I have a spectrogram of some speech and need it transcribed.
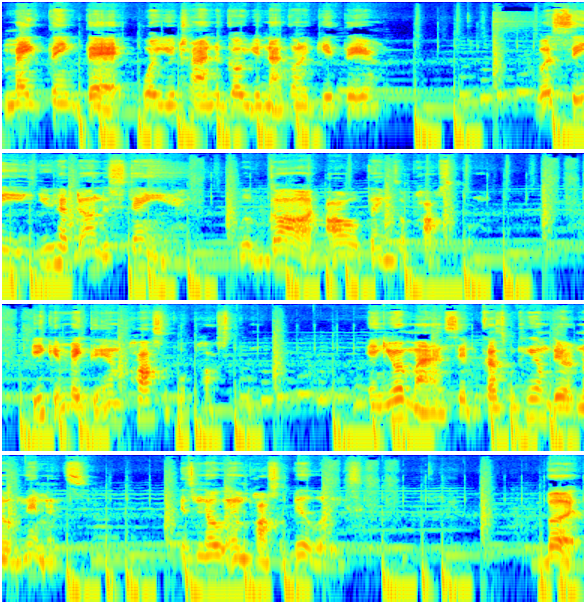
may think that where you're trying to go, you're not going to get there. But see, you have to understand with God, all things are possible. He can make the impossible possible in your mindset because with Him, there are no limits, there's no impossibilities. But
